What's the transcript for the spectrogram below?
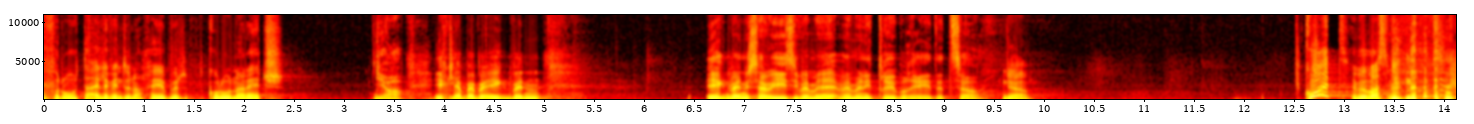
verurteilen, wenn du nachher über Corona redest. Ja, ich glaube aber irgendwann, irgendwann ist es auch easy, wenn man, wenn man nicht drüber redet. So. Ja. Gut, über was wir noch...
